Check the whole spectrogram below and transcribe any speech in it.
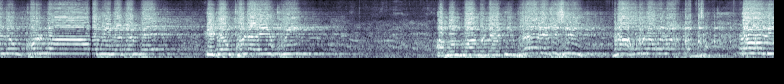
sanin kurna bi na dambe idan kuna yi ku yi abin babu daɗi. Fara da gishiri na hula wala ɗani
